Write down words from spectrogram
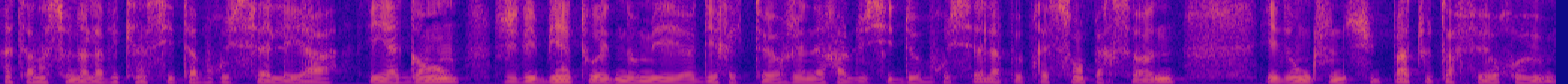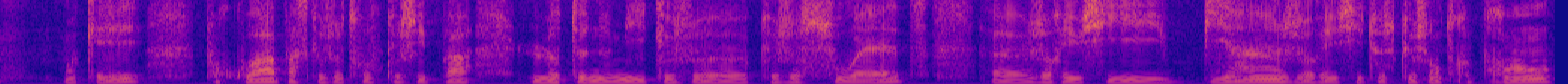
internationale avec un site à Bruxelles et à, et à Gand. Je vais bientôt être nommé euh, directeur général du site de Bruxelles, à peu près 100 personnes. Et donc, je ne suis pas tout à fait heureux. Pourquoi? Parce que je trouve que j'ai pas l'autonomie que je que je souhaite. Euh, je réussis bien, je réussis tout ce que j'entreprends,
